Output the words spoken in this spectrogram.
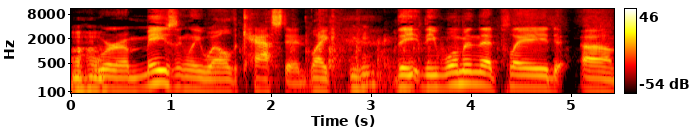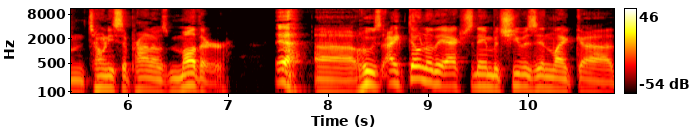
Mhm. were amazingly well casted. Like Mhm. the the woman that played um, Tony Soprano's mother, Yeah. uh, who's I don't know the actress name, but she was in like uh,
